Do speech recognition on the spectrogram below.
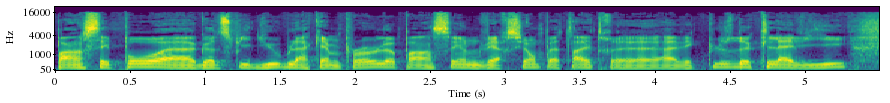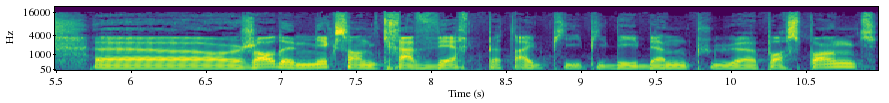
pensez pas à Godspeed You, Black Emperor, là, pensez à une version peut-être euh, avec plus de clavier, euh, un genre de mix entre Kraftwerk peut-être, puis, puis des bands plus post-punk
